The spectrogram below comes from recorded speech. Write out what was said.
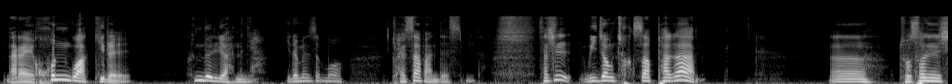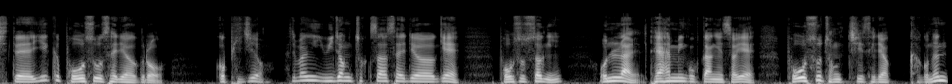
나라의 혼과 길을 흔들려 하느냐 이러면서 뭐 결사반대했습니다. 사실 위정 척사파가 어, 조선 시대의 그 보수 세력으로 꼽히지요. 하지만 이 위정 척사 세력의 보수성이 오늘날 대한민국 땅에서의 보수 정치 세력하고는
